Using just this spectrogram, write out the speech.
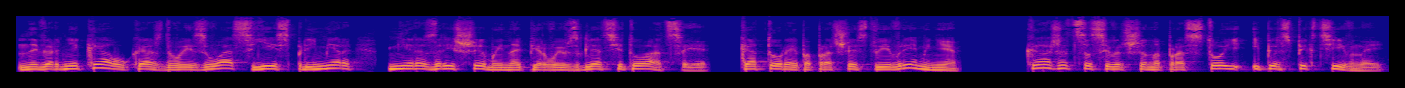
Наверняка у каждого из вас есть пример неразрешимой на первый взгляд ситуации, которая по прошествии времени кажется совершенно простой и перспективной,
